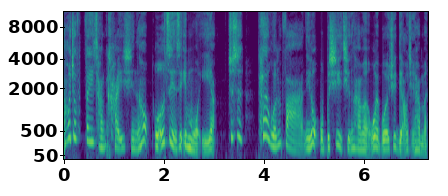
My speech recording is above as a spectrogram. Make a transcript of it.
然后就非常开心。然后我儿子也是一模一样，就是他的文法，你说我不细听他们，我也不会去了解他们。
